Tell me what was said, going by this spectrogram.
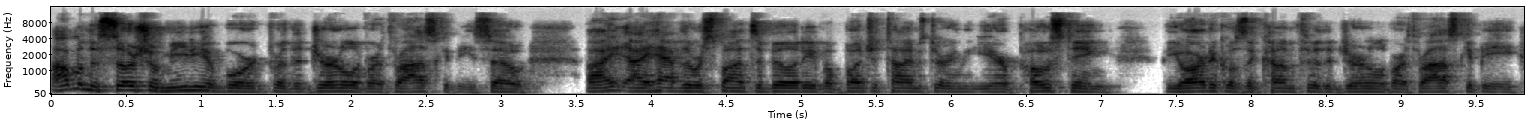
I'm on the social media board for the Journal of Arthroscopy. So I, I have the responsibility of a bunch of times during the year posting the articles that come through the Journal of Arthroscopy.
